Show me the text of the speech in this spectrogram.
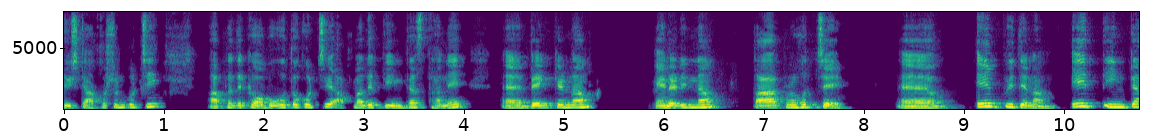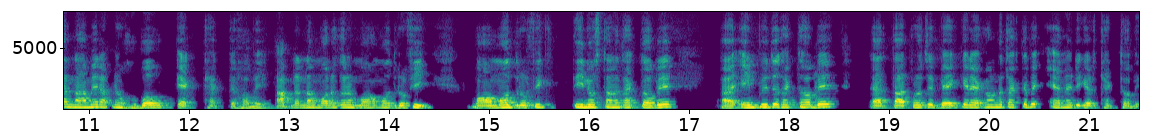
দৃষ্টি আকর্ষণ করছি, আপনাদেরকে অবগত করছি, আপনাদের তিনটা স্থানে ব্যাংকের নাম এনআইডির নাম, তারপর হচ্ছে এমপিতে নাম। এই তিনটা নামের আপনার হুবহু এক থাকতে হবে। আপনার নাম মনে করেন মোহাম্মদ রফিক। মোহাম্মদ রফিক তিন স্থানে থাকতে হবে। এমপিতে থাকতে হবে তারপর হচ্ছে ব্যাংকের অ্যাকাউন্টে থাকতে হবে এনআইডি কার্ড থাকতে হবে।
